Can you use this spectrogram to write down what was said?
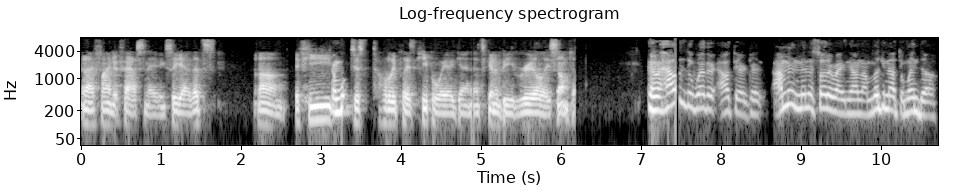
and I find it fascinating. So yeah, that's um, if he just totally plays keep away again, it's going to be really something. And how is the weather out there? Because I'm in Minnesota right now, and I'm looking out the window,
